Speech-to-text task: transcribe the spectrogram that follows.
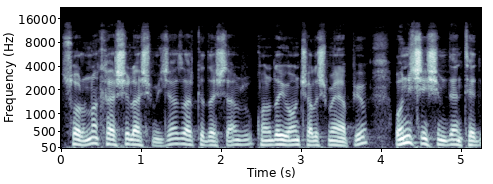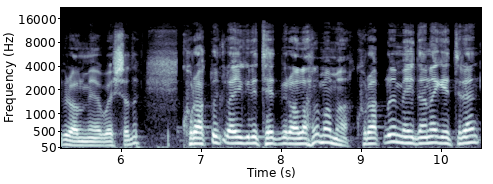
sorunla karşılaşmayacağız. Arkadaşlarımız bu konuda yoğun çalışma yapıyor. Onun için şimdiden tedbir almaya başladık. Kuraklıkla ilgili tedbir alalım ama kuraklığı meydana getiren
